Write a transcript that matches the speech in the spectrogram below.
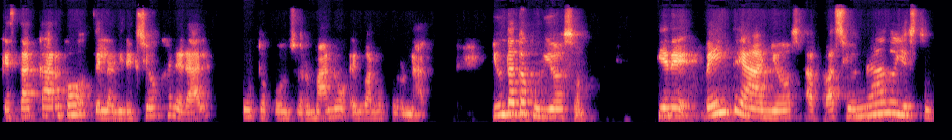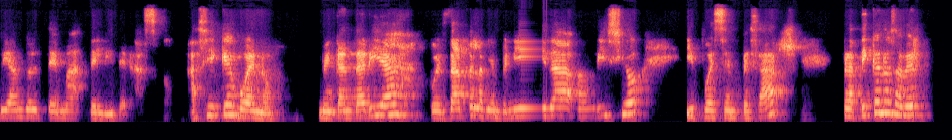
que está a cargo de la dirección general junto con su hermano Eduardo Coronado. Y un dato curioso, tiene 20 años apasionado y estudiando el tema de liderazgo. Así que bueno, me encantaría pues darte la bienvenida, Mauricio, y pues empezar. Platícanos a ver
